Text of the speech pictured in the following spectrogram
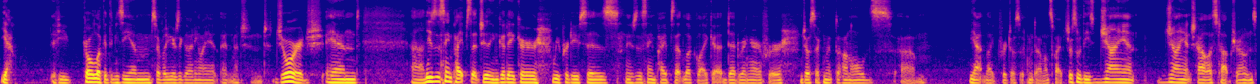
yeah, if you go look at the museum several years ago, anyway, I, I mentioned George, and uh, these are the same pipes that Julian Goodacre reproduces. These are the same pipes that look like a dead ringer for Joseph MacDonald's. Um, yeah, like for Joseph MacDonald's pipes, just with these giant, giant chalice top drones.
